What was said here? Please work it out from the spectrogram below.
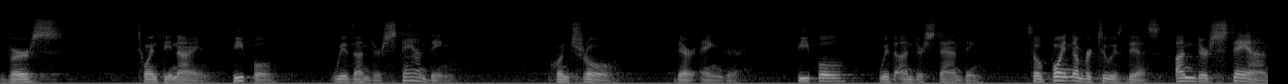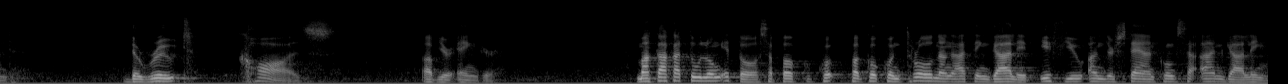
verse 29. People with understanding control their anger. People with understanding. So, point number two is this understand the root cause of your anger. Makakatulong ito sa pagkokontrol ng ating galit if you understand kung saan galing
